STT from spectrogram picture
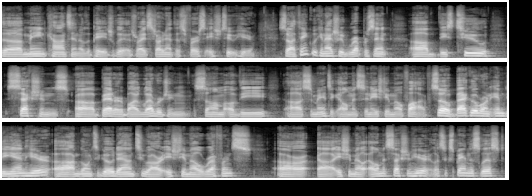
the main content of the page lives, right? Starting at this first H2 here. So I think we can actually represent uh, these two sections uh, better by leveraging some of the uh, semantic elements in HTML5. So back over on MDN here, uh, I'm going to go down to our HTML reference, our HTML element section here. Let's expand this list.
